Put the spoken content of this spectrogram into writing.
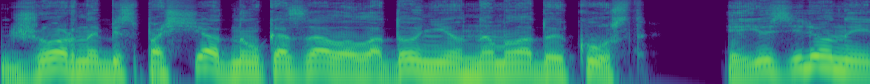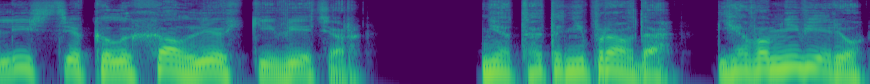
Джорна беспощадно указала ладонью на молодой куст. Ее зеленые листья колыхал легкий ветер. «Нет, это неправда. Я вам не верю»,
